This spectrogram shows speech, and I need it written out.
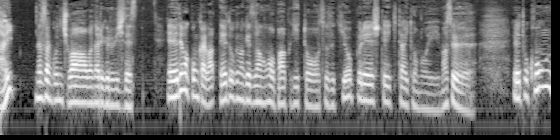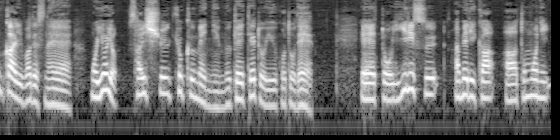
はい。皆さん、こんにちは。ワナリグルビシです。えーでは、今回は、提督の決断をパープキット続きをプレイしていきたいと思います。えっ、と、今回はですね、もういよいよ最終局面に向けてということで、えっ、と、イギリス、アメリカともに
